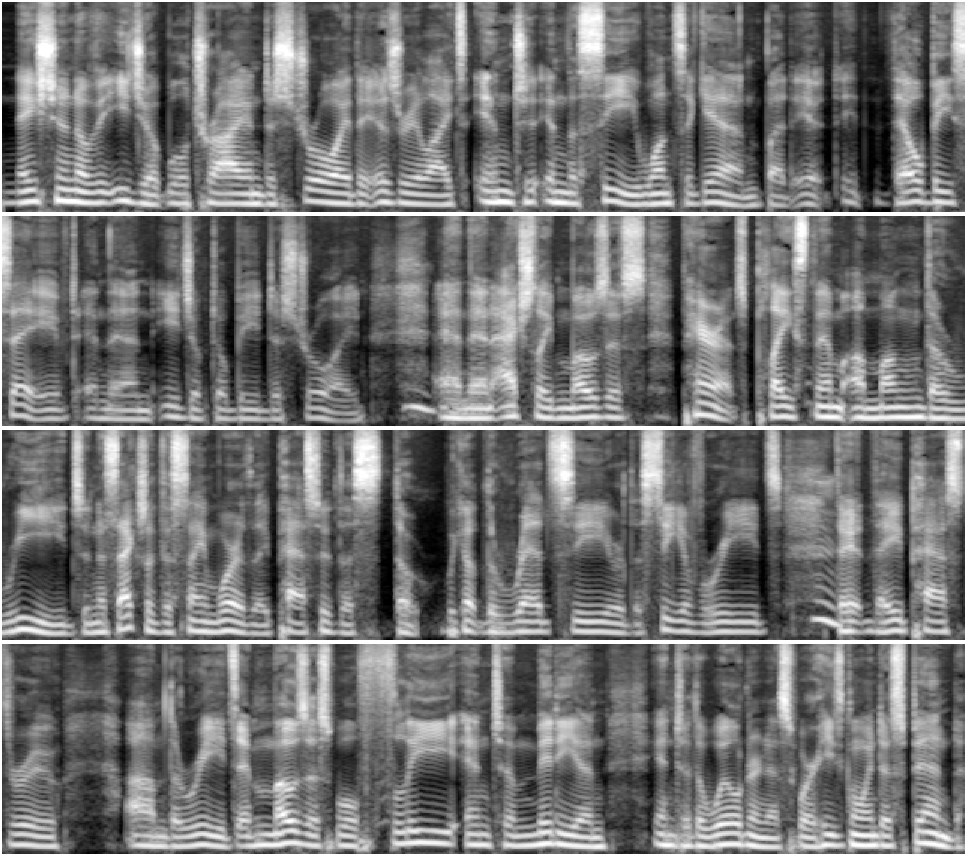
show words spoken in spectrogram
nation of Egypt will try and destroy the Israelites into in the sea once again, but it, it they'll be saved, and then Egypt will be destroyed. Mm-hmm. And then actually Moses' parents place them among the reeds, and it's actually the same word. They pass through the the we call it the Red Sea or the Sea of Reeds. Mm-hmm. They they pass through. Um, the reeds, and Moses will flee into Midian, into the wilderness, where he's going to spend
